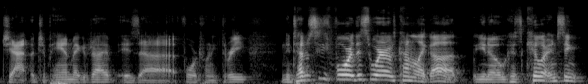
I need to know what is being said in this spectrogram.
Japan Mega Drive is uh, 423. Nintendo 64, this is where I was kind of like, uh, you know, because Killer Instinct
